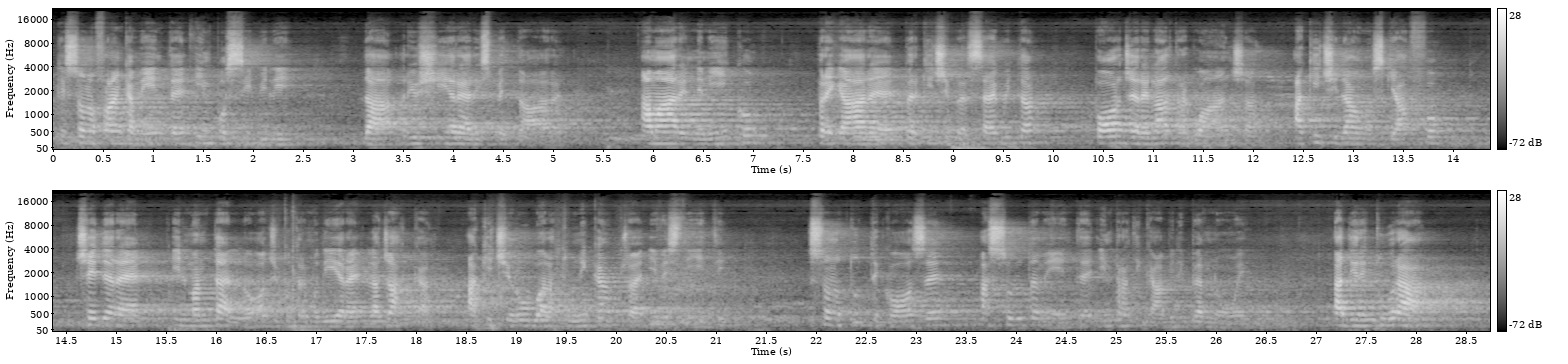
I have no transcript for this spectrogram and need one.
che sono francamente impossibili da riuscire a rispettare. Amare il nemico, pregare per chi ci perseguita, porgere l'altra guancia a chi ci dà uno schiaffo, cedere il mantello, oggi potremmo dire la giacca, a chi ci ruba la tunica, cioè i vestiti, sono tutte cose assolutamente impraticabili per noi. Addirittura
